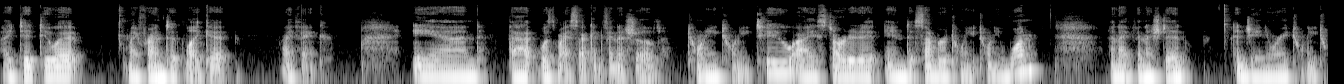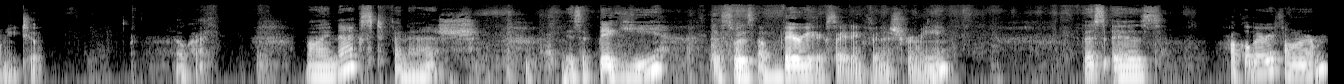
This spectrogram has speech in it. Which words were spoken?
I did do it. My friend did like it, I think. And that was my second finish of 2022. I started it in December 2021 and I finished it in January 2022. Okay. My next finish is a biggie. This was a very exciting finish for me. This is Huckleberry Farm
